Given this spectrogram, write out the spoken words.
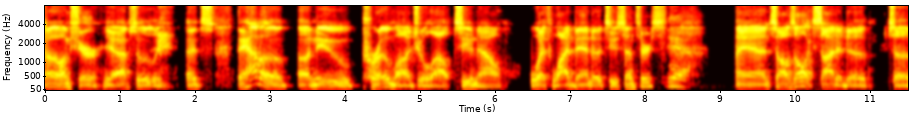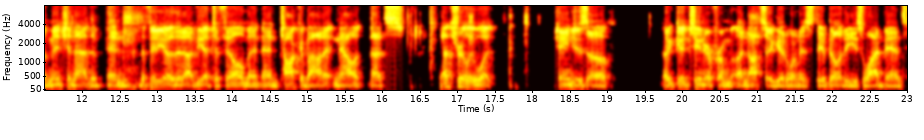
Oh, I'm sure. Yeah, absolutely. It's they have a, a new pro module out too now with wideband O2 sensors. Yeah. And so I was all excited to to mention that the, in the video that I've yet to film and, and talk about it. Now that's that's really what changes a a good tuner from a not so good one is the ability to use widebands.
